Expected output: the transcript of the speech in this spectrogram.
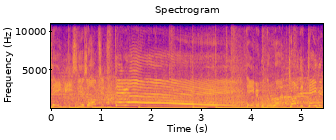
Davies, he has options. David! David with the run. Jonathan David!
